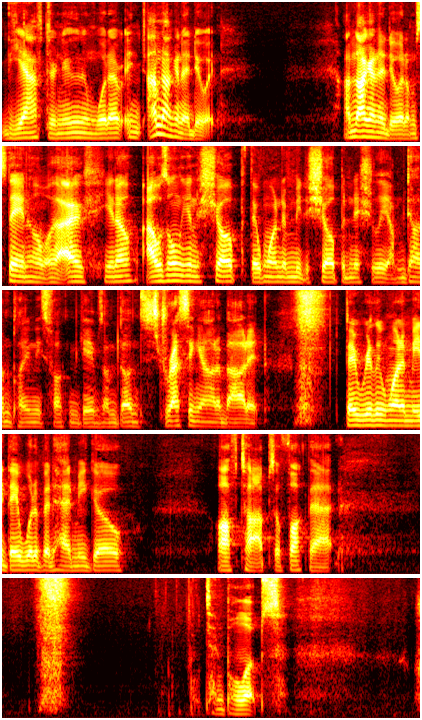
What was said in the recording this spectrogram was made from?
the afternoon and whatever, and I'm not gonna do it. I'm not gonna do it. I'm staying home. I, you know, I was only gonna show up. They wanted me to show up initially. I'm done playing these fucking games. I'm done stressing out about it. If they really wanted me, they would have had me go off top. So fuck that. Ten pull-ups.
